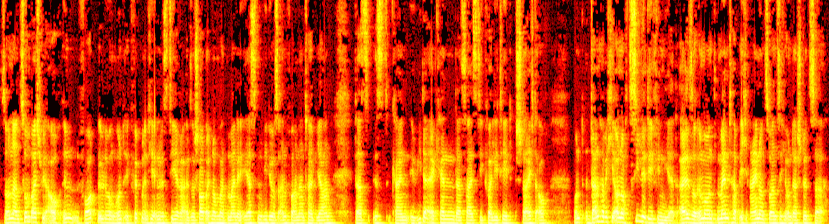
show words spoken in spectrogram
sondern zum Beispiel auch in Fortbildung und Equipment hier investiere. Also schaut euch nochmal meine ersten Videos an vor anderthalb Jahren. Das ist kein Wiedererkennen, das heißt, die Qualität steigt auch und dann habe ich hier auch noch Ziele definiert. Also im Moment habe ich 21 Unterstützer.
